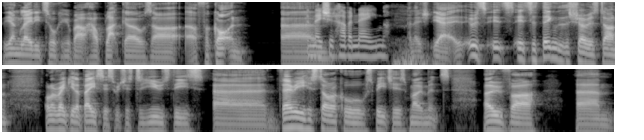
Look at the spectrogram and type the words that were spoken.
the young lady talking about how black girls are, are forgotten. Um, and they should have a name. and they, sh- yeah, it, it was. It's it's a thing that the show has done on a regular basis, which is to use these uh, very historical speeches, moments over um,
